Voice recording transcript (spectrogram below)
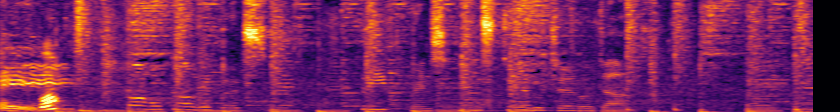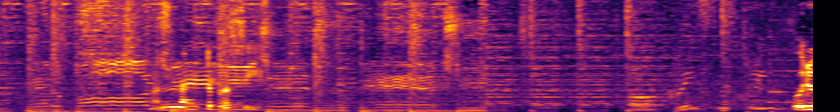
കഴിയുമ്പോൾ നന്നായിട്ട് പ്രസ് ചെയ്യും. ഒരു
